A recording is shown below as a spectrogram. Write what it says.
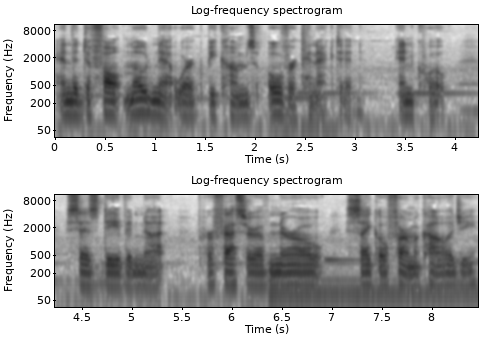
and the default mode network becomes overconnected, end quote, says David Nutt, professor of neuropsychopharmacology.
